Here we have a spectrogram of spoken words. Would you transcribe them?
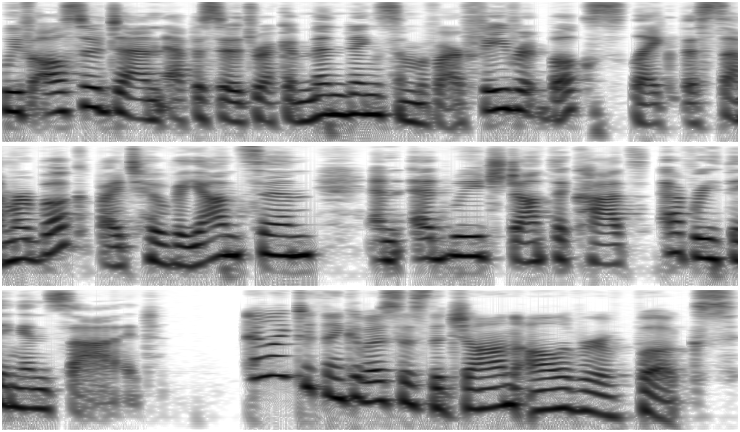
We've also done episodes recommending some of our favorite books, like The Summer Book by Tove Jansson and Edwidge Danticat's Everything Inside. I like to think of us as the John Oliver of books.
